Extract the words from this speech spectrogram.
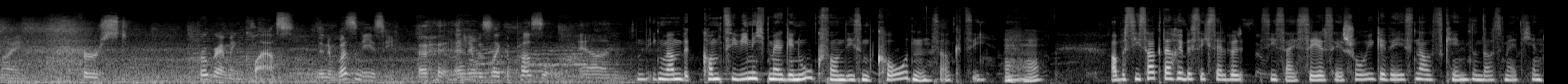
my first programming class, and it wasn't easy, and it was like a puzzle. And Und irgendwann bekommt sie wie nicht mehr genug von diesem Coden, sagt sie. Mhm. Aber sie sagt auch über sich selber, sie sei sehr, sehr scheu gewesen als Kind und als Mädchen,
